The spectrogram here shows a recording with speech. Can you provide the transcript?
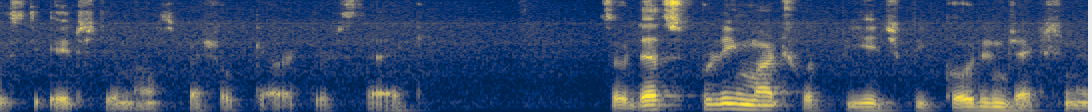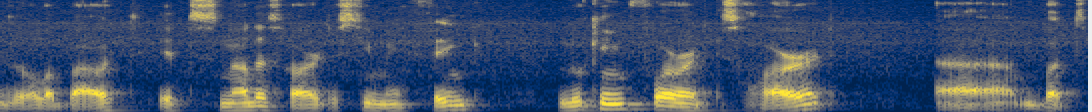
use the HTML special characters tag. So that's pretty much what PHP code injection is all about. It's not as hard as you may think. Looking for it is hard, uh, but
